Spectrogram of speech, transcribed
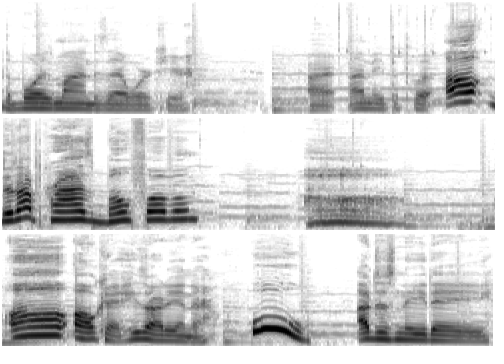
The boy's mind is at work here. All right, I need to put. Oh, did I prize both of them? Oh, oh, okay. He's already in there. Woo! I just need a.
